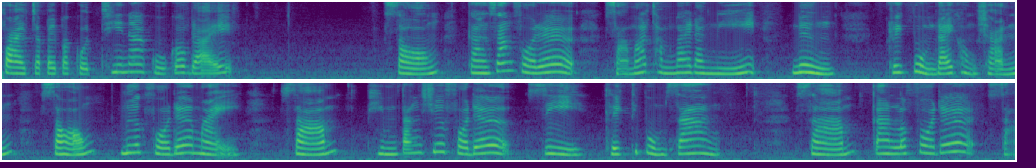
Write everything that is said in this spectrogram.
ไฟล์จะไปปรากฏที่หน้า Google Drive 2. การสร้างโฟลเดอร์ สามารถทำได้ดังนี้ 1. คลิกปุ่มไดของฉัน 2. เลือกโฟลเดอร์ใหม่ 3. พิมพ์ตั้งชื่อโฟลเดอร์ 4. คลิกที่ปุ่มสร้าง 3. การลบโฟลเดอร์สา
